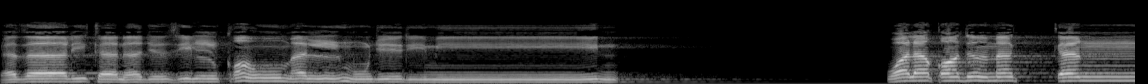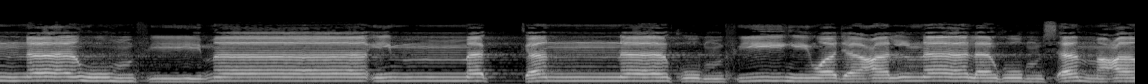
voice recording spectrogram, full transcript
كَذَٰلِكَ نَجْزِي الْقَوْمَ الْمُجْرِمِينَ. وَلَقَدْ مَكَّنَّا مَكَّنَّاهُمْ فِي مَاءٍ مَّكَّنَّاكُمْ فِيهِ وَجَعَلْنَا لَهُمْ سَمْعًا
